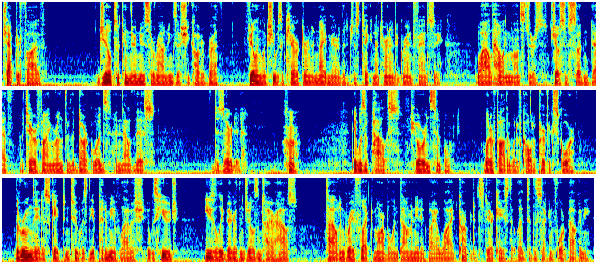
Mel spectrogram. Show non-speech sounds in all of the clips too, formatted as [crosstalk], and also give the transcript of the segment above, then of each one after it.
Chapter 5 Jill took in their new surroundings as she caught her breath, feeling like she was a character in a nightmare that had just taken a turn into grand fantasy. Wild howling monsters, Joseph's sudden death, a terrifying run through the dark woods, and now this. Deserted. Huh. It was a palace, pure and simple. What her father would have called a perfect score. The room they had escaped into was the epitome of lavish. It was huge, easily bigger than Jill's entire house, tiled in gray flecked marble and dominated by a wide carpeted staircase that led to the second floor balcony.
